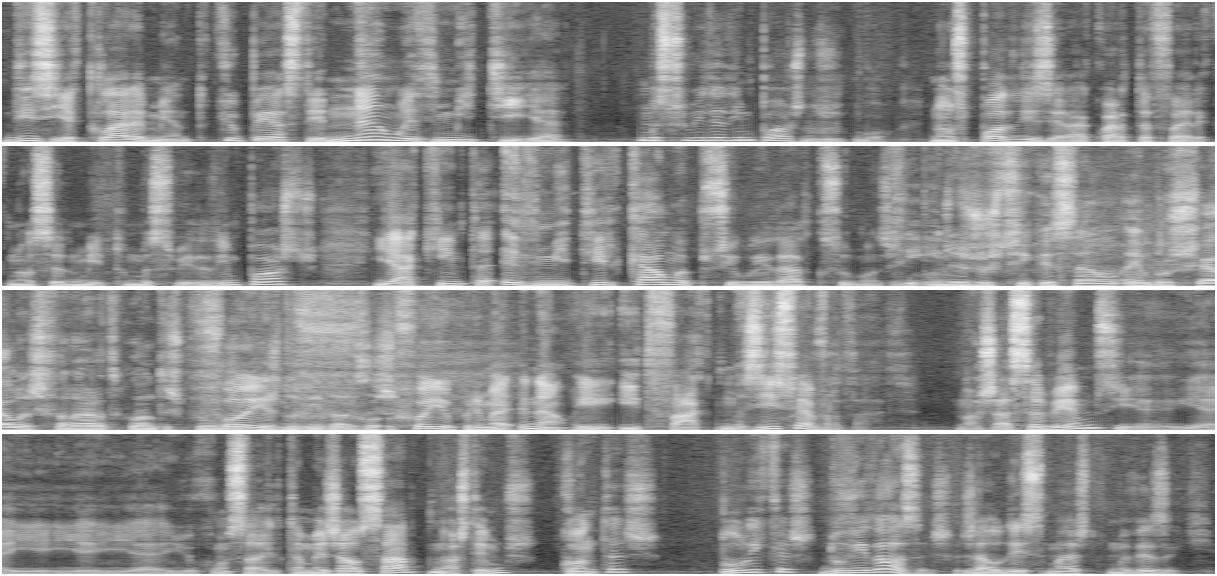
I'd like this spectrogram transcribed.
dizia claramente que o PSD não admitia uma subida de impostos. Uhum. Bom, não se pode dizer à quarta-feira que não se admite uma subida de impostos e à quinta admitir que há uma possibilidade que subam os impostos. Sim, e na justificação, em Bruxelas, falar de contas públicas foi, duvidosas. Foi, foi o primeiro. Não, e, e, de facto, mas isso é verdade. Nós já sabemos, e, e, e, e, o Conselho também já o sabe, que nós temos contas públicas duvidosas. Já o disse mais do que uma vez aqui.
